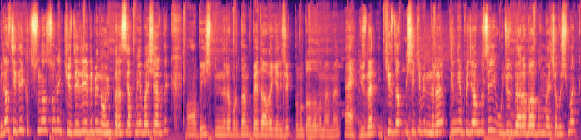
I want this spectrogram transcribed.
Biraz hediye kutusundan sonra 257 bin oyun parası yapmayı başardık. Aa 5 bin lira buradan bedava gelecek. Bunu da alalım hemen. Heh güzel. 262 bin lira. Şimdi yapacağımız şey ucuz bir araba bulmaya çalışmak.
